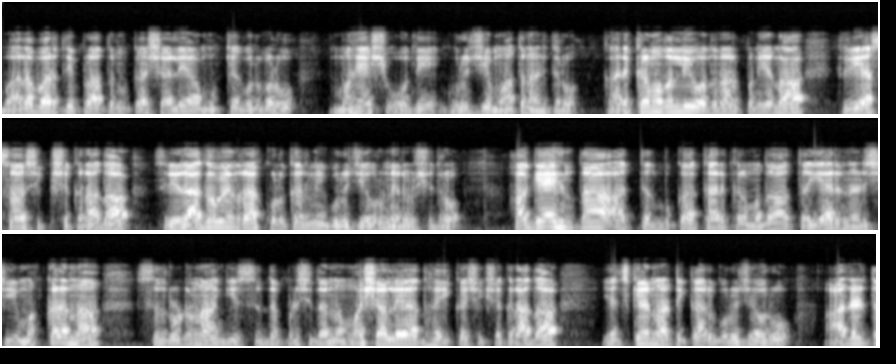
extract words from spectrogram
ಬಾಲಭಾರತಿ ಪ್ರಾಥಮಿಕ ಶಾಲೆಯ ಮುಖ್ಯ ಗುರುಗಳು ಮಹೇಶ್ ಓದಿ, ಗುರುಜಿ ಮಾತನಾಡಿದರು. ಕಾರ್ಯಕ್ರಮದಲ್ಲಿ ವಂದನಾರ್ಪಣೆಯನ್ನ ಹಿರಿಯ ಸಹ ಶಿಕ್ಷಕರಾದ ಶ್ರೀ ರಾಘವೇಂದ್ರ ಕುಲಕರ್ಣಿ ಗುರುಜಿಯವರು ನೆರವೇರಿಸಿದರು. ಹಾಗೆ ಇಂಥ ಅತ್ಯದ್ಭುತ ಕಾರ್ಯಕ್ರಮದ ತಯಾರಿ ನಡೆಸಿ ಮಕ್ಕಳನ್ನ ಸದೃಢನಾಗಿ ಸಿದ್ಧಪಡಿಸಿದ ನಮ್ಮ ಶಾಲೆಯ ದೈಹಿಕ ಶಿಕ್ಷಕರಾದ ಎಚ್ ಕೆ ನಾಟಿಕಾರ್ ಗುರುಜಿ ಅವರು ಆಡಳಿತ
